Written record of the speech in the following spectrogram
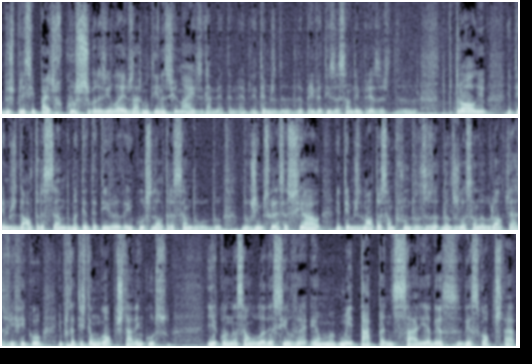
dos principais recursos brasileiros às multinacionais, em termos de, de privatização de empresas de, de, petróleo, em termos de alteração, de uma tentativa de, em curso de alteração do, do, do, regime de segurança social, em termos de uma alteração profunda da legislação laboral que já se verificou, e, portanto, isto é um golpe de Estado em curso e a condenação Lula da Silva é uma, uma, etapa necessária desse, desse golpe de Estado.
